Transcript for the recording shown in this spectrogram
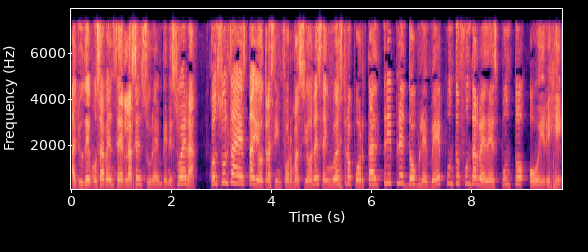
ayudemos a vencer la censura en Venezuela. Consulta esta y otras informaciones en nuestro portal www.fundaredes.org.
